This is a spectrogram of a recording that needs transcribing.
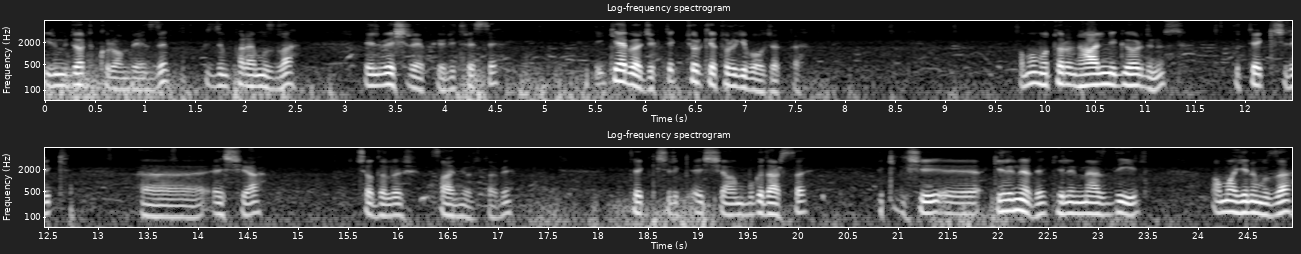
22-24 kron benzin bizim paramızla 55 lira yapıyor litresi. İkiye bölecektik. Türkiye turu gibi olacaktı. Ama motorun halini gördünüz. Bu tek kişilik e, eşya. Çadırı saymıyoruz tabi. Tek kişilik eşyam bu kadarsa iki kişi e, gelinirdi. Gelinmez değil. Ama yanımıza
